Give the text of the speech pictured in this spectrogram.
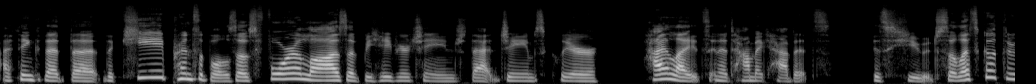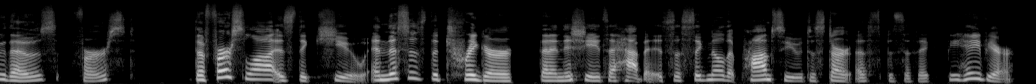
I think that the the key principles, those four laws of behavior change that James Clear highlights in Atomic Habits is huge. So let's go through those first. The first law is the cue, and this is the trigger that initiates a habit. It's the signal that prompts you to start a specific behavior,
